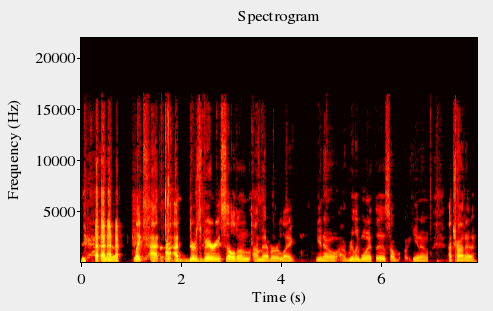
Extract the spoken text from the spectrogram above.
you know, like I, I, I, there's very seldom I'm ever like, you know, I really want this. I, you know, I try to,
